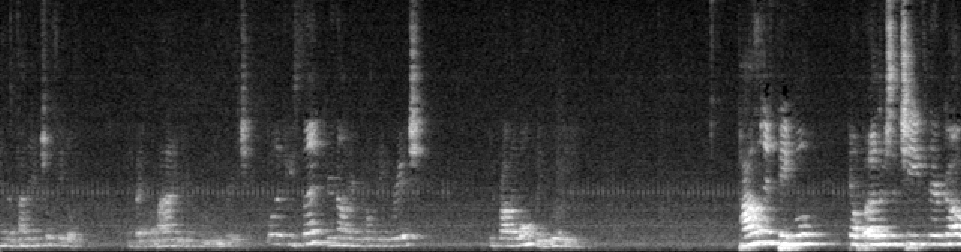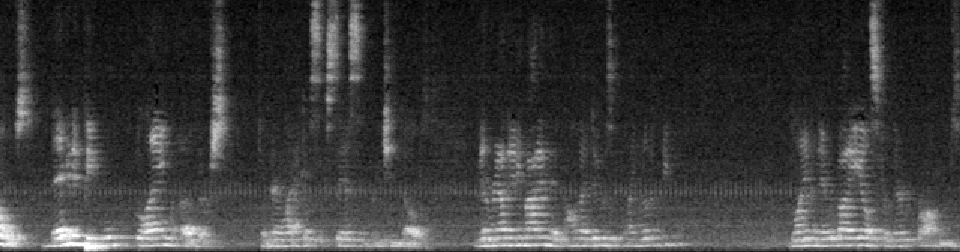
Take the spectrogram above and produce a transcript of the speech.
in the financial field. They rely on you're going to be rich. Well, if you think you're not ever going to be rich, you probably won't be, will you? Positive people help others achieve their goals. Negative people blame others for their lack of success in reaching goals. Been around anybody that all they do is blame other people? Blaming everybody else for their problems.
